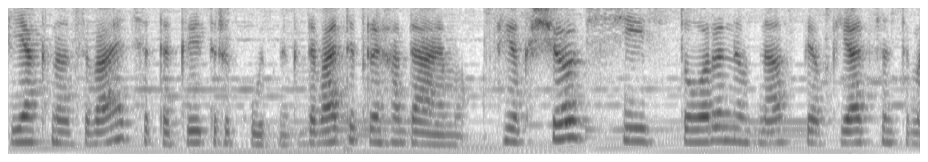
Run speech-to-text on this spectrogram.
Як називається такий трикутник? Давайте пригадаємо, якщо всі сторони в нас 5 см,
